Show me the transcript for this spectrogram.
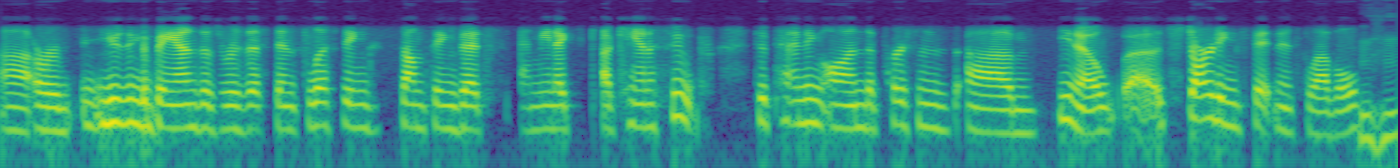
uh, or using the bands as resistance, lifting something that's, I mean, a, a can of soup depending on the person's, um, you know, uh, starting fitness level, mm-hmm.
